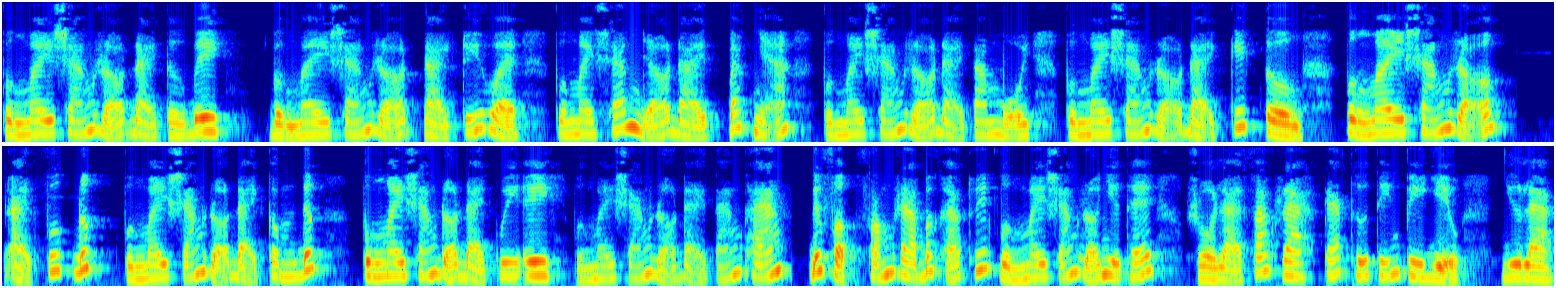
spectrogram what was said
vầng mây sáng rỡ đại từ bi, vườn mây sáng rỡ đại trí huệ, vườn mây sáng rỡ đại bát nhã, vườn mây sáng rỡ đại tam muội, vườn mây sáng rỡ đại kiết tường, vườn mây sáng rỡ đại phước đức, vườn mây sáng rỡ đại công đức, vườn mây sáng rỡ đại quy y, vườn mây sáng rỡ đại tán tháng. Đức Phật phóng ra bất khả thuyết vườn mây sáng rỡ như thế, rồi lại phát ra các thứ tiếng vi diệu như là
